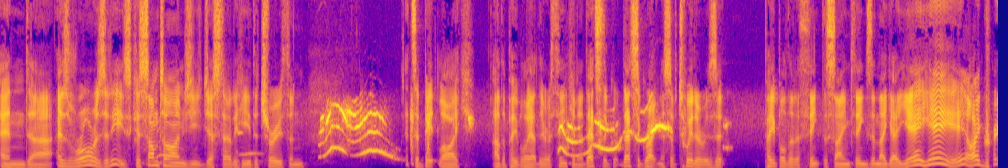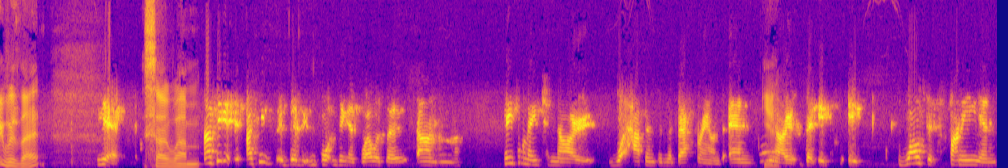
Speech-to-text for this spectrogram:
and uh, as raw as it is, because sometimes you just have to hear the truth, and it's a bit like other people out there are thinking it. That's the that's the greatness of Twitter, is that people that are think the same things and they go, yeah, yeah, yeah, I agree with that. Yeah. So um, I think it, I think the important thing as well is that um, people need to know what happens in the background, and you Yeah. know that it's it. Whilst it's funny, and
